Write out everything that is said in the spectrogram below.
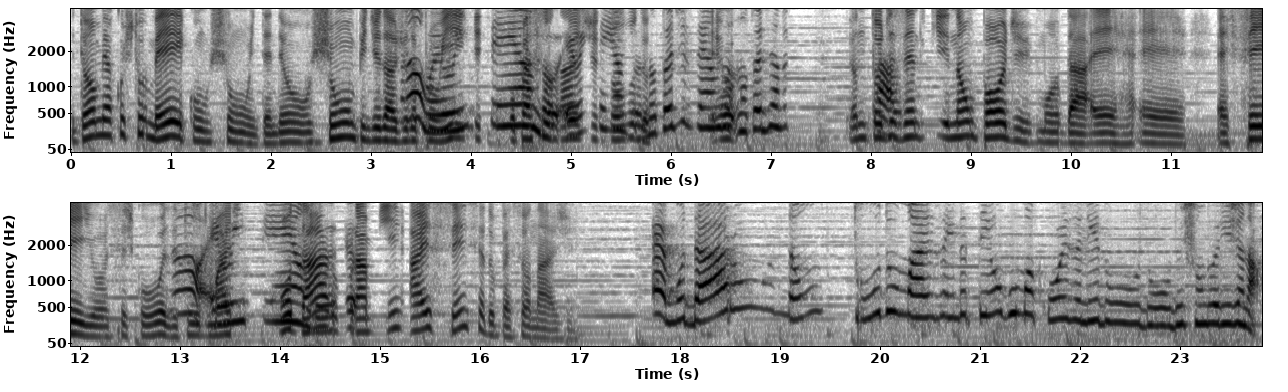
Então eu me acostumei com o Shun, entendeu? O Shun pedindo ajuda não, pro Ikki, o personagem eu entendo. tudo. Não tô dizendo, eu... não tô dizendo eu não tô dizendo que não pode mudar, é, é, é feio, essas coisas não, e tudo, mas entendo. mudaram pra mim a essência do personagem. É, mudaram não tudo, mas ainda tem alguma coisa ali do, do, do do original.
